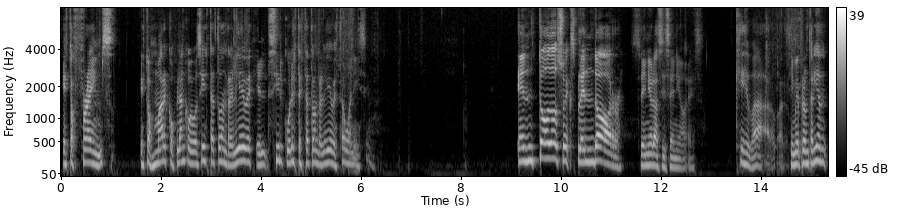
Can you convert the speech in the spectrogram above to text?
estos frames, estos marcos blancos que vos está todo en relieve, el círculo este está todo en relieve, está buenísimo. En todo su esplendor, señoras y señores. Qué bárbaro. Si me preguntarían,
